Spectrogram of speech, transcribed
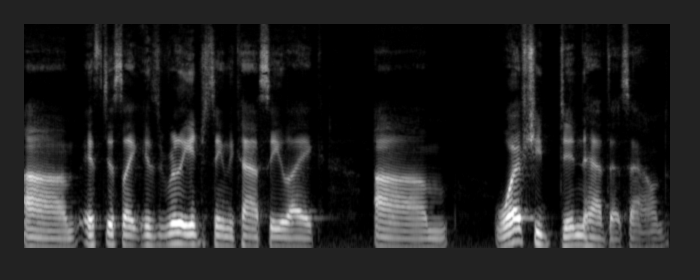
um, it's just like it's really interesting to kind of see like um, what if she didn't have that sound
